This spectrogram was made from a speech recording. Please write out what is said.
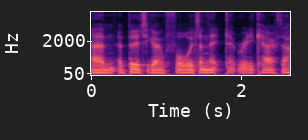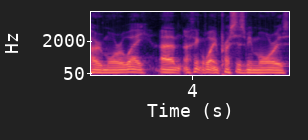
um, ability going forwards, and they don't really care if they're home or away. Um, I think what impresses me more is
